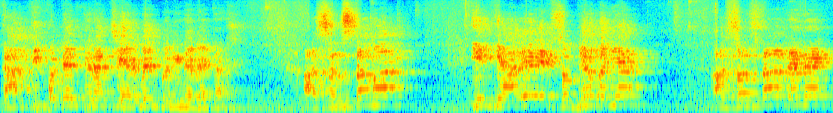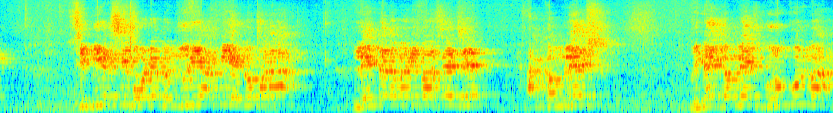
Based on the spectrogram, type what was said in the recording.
કાર્તિક પટેલ તેના ચેરમેન બનીને બેઠા છે. આ સંસ્થામાં એ ક્યારે સભ્ય બન્યા? આ સંસ્થા તેને સીબીએસઈ બોર્ડે મંજૂરી આપી, એનો પણ આ લેટર અમારી પાસે છે. આ કમલેશ વિનય કમલેશ ગુરુકુલમાં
